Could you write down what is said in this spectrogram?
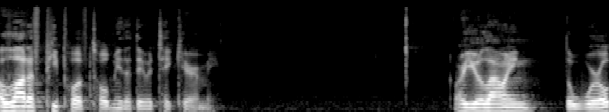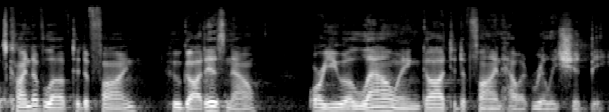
A lot of people have told me that they would take care of me. Are you allowing the world's kind of love to define who God is now? Or are you allowing God to define how it really should be?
